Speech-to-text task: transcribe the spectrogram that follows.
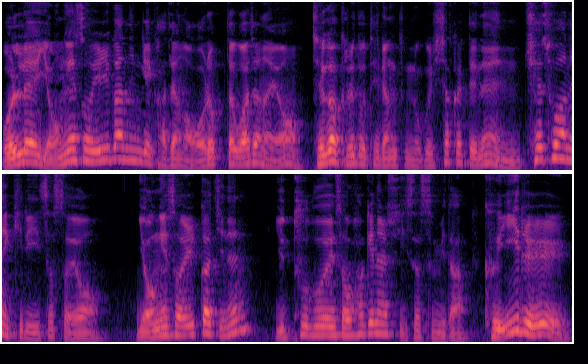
원래 0에서 1 가는 게 가장 어렵다고 하잖아요. 제가 그래도 대량 등록을 시작할 때는 최소한의 길이 있었어요. 0에서 1까지는 유튜브에서 확인할 수 있었습니다. 그 1을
